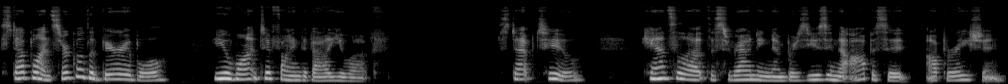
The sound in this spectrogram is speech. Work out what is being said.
Step 1. Circle the variable you want to find the value of. Step 2. Cancel out the surrounding numbers using the opposite operation.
